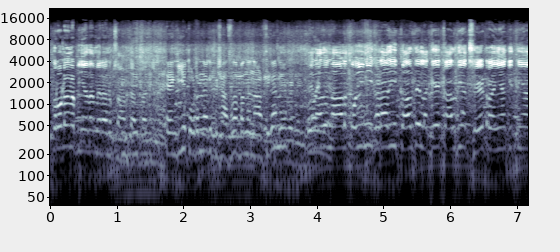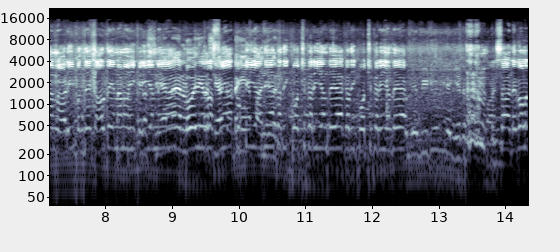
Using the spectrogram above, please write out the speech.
ਕਰੋੜਾਂ ਰੁਪਈਆ ਦਾ ਮੇਰਾ ਨੁਕਸਾਨ ਕਰਤਾ ਜੀ। ਇਹਨੇ। ਟੈਂਕੀ ਜੋ ਤੋੜਨ ਦਾ ਕੋਈ ਪ੍ਰਸ਼ਾਸਨ ਦਾ ਬੰਦਾ ਨਾਲ ਸੀਗਾ ਨੇ? ਇਹਨਾਂ ਦੇ ਨਾਲ ਕੋਈ ਨਹੀਂ ਖੜਾ ਜੀ। ਕੱਲ ਤੇ ਲੱਗੇ ਕੱਲ ਦੀਆਂ 6 ਟਰਾਈਆਂ ਕੀਤੀਆਂ ਨਾੜੀ ਬੰਦੇ ਕੱਲ ਤੇ ਇਹਨਾਂ ਨੂੰ ਅਸੀਂ ਕਹੀ ਜਾਂਦੇ ਆ। ਲੋਹੇ ਦੀਆਂ ਰੱਸੀਆਂ ਰੱਸੀਆਂ ਟੁੱਟ ਗਈਆਂ ਟੁੱਟੀ ਜਾਂਦੀਆਂ ਕਦੀ ਕੁਛ ਕਰੀ ਜਾਂਦੇ ਆ ਕਦੀ ਕੁਛ ਕਰੀ ਜਾਂਦੇ ਆ। ਵੀਡੀਓ ਵੀ ਹੈਗੀ ਸਾਡੇ ਕੋਲ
